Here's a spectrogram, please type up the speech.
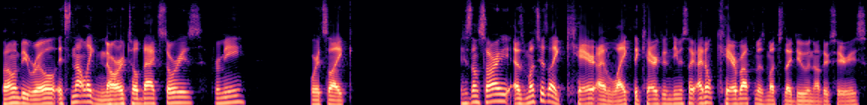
but I'm gonna be real. It's not like Naruto backstories for me, where it's like. Because I'm sorry, as much as I care, I like the characters in Demon Slayer. I don't care about them as much as I do in other series.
